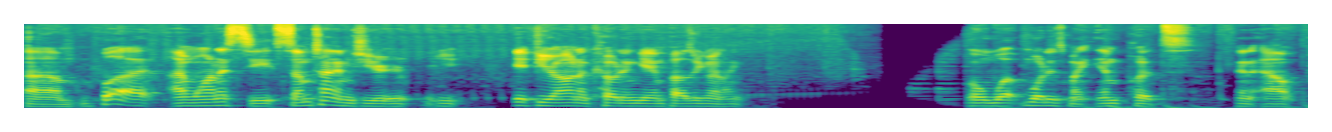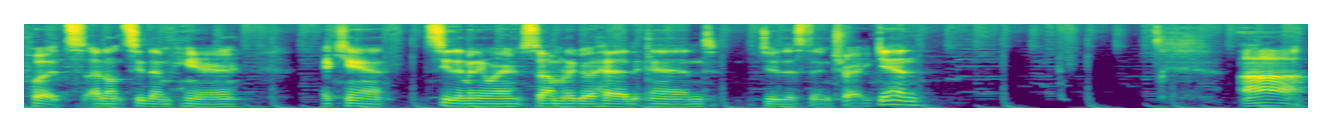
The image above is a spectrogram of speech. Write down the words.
Um, but I wanna see, sometimes you're, you, if you're on a CodinGame puzzle, you're going like, well, what, what is my inputs and outputs. I don't see them here. I can't see them anywhere. So I'm gonna go ahead and do this thing, try again. Ah,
